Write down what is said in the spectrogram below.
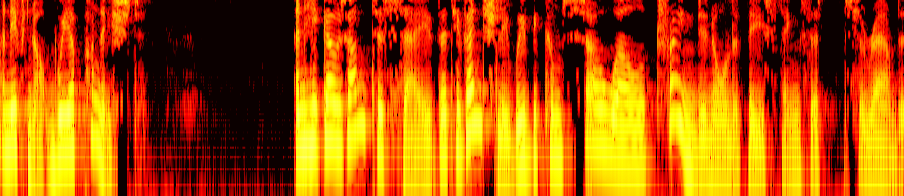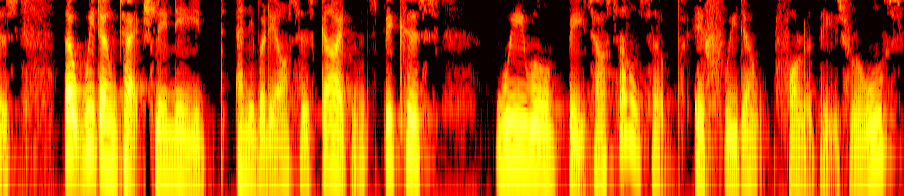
And if not, we are punished. And he goes on to say that eventually we become so well trained in all of these things that surround us that we don't actually need anybody else's guidance because we will beat ourselves up if we don't follow these rules,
